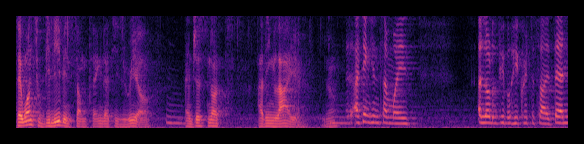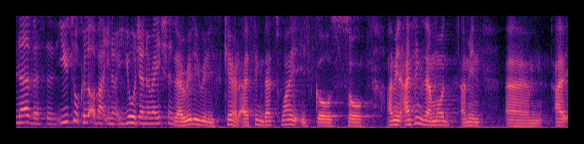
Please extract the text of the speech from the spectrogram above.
they want to believe in something that is real mm. and just not having lie you know? Mm. I think in some ways, a lot of the people who criticize, they're nervous of. You talk a lot about, you know, your generation. they're really really scared. I think that's why it goes so i mean i think they're more i mean um, I,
